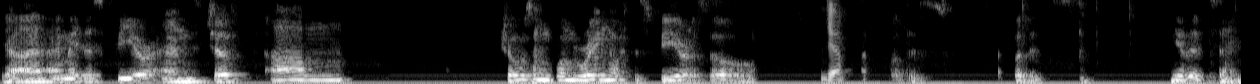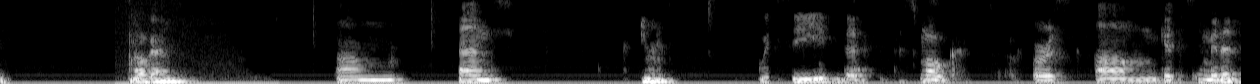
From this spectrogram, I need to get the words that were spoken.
Yeah, I, I made a sphere and just um, chosen one ring of the sphere, so yeah, but this, but it's nearly the same. Okay. Um, and we see that the smoke first um, gets emitted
